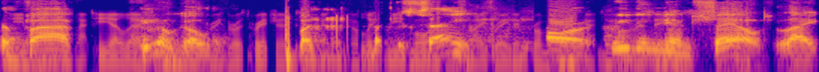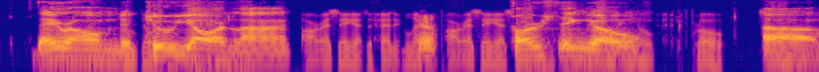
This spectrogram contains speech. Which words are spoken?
to five field goals. But but the Saints are beating themselves like they were on the two yard line, first and goal. Uh,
